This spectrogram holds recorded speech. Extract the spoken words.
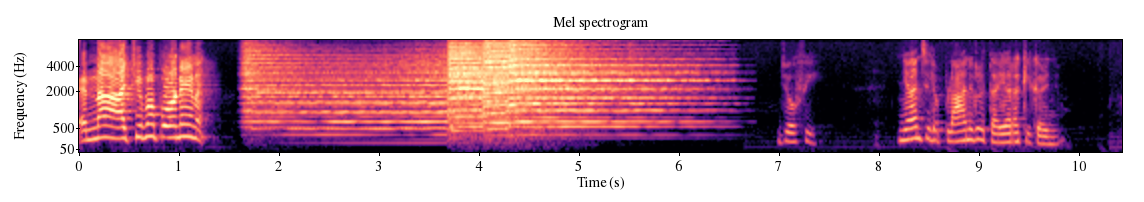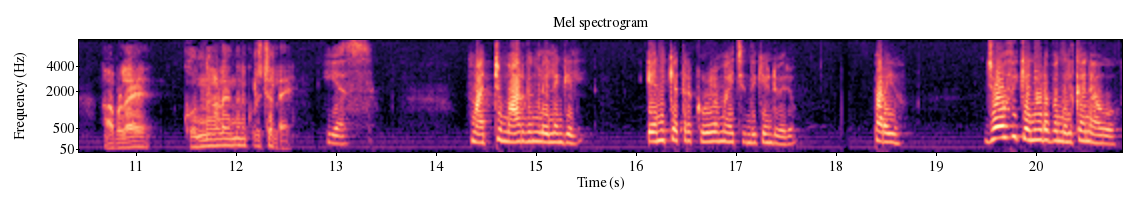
എന്നാ ആച്ചിയമ്മ പോണേണ്. ജോഫി ഞാൻ ചില പ്ലാനുകൾ തയ്യാറാക്കി കഴിഞ്ഞു. അവളെ കൊന്നുകളയുന്നതിനെ കുറിച്ചല്ലേ യെസ്. മറ്റു മാർഗങ്ങളില്ലെങ്കിൽ എനിക്കത്ര ക്രൂരമായി ചിന്തിക്കേണ്ടി വരും. പറയൂ ജോഫിക്ക് എന്നോടൊപ്പം നിൽക്കാനാവോ?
